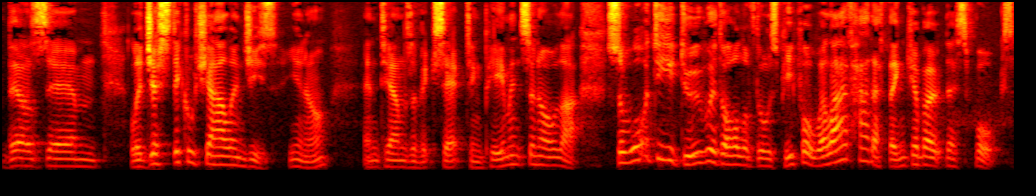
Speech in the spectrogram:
There's um, logistical challenges, you know in terms of accepting payments and all that. So, what do you do with all of those people? Well, I've had a think about this, folks,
